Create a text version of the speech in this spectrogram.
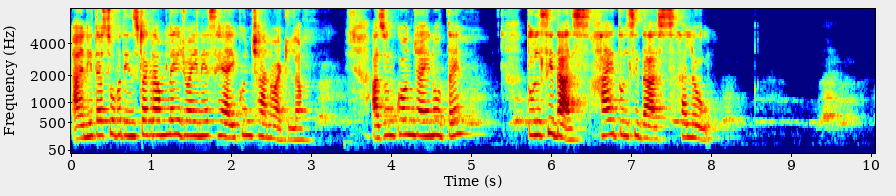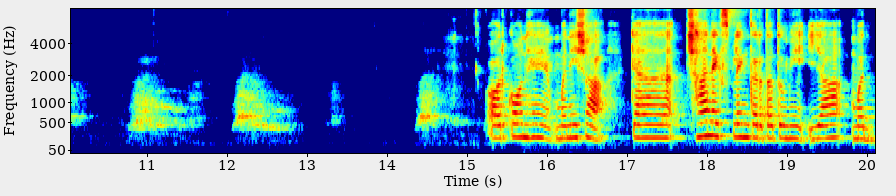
आणि त्यासोबत इंस्टाग्रामलाही जॉईन आहेस हे ऐकून छान वाटलं. अजून कोण जॉईन होतं आहे तुलसीदास. हाय तुलसीदास. हॅलो और कौन है मनीषा? क्या छान एक्सप्लेन करता तुम्ही या मध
